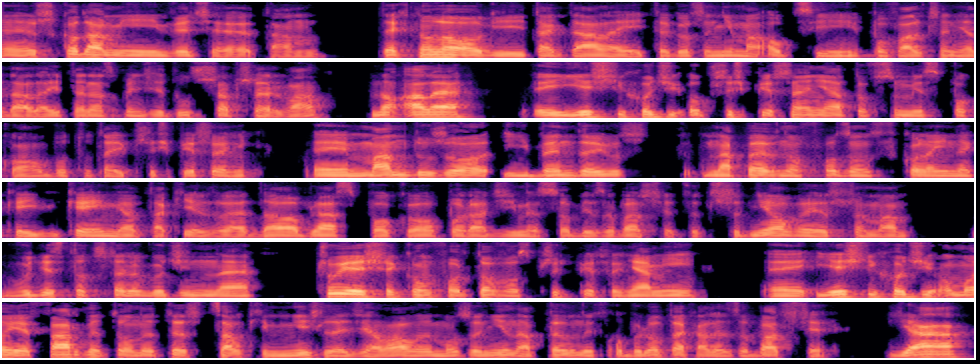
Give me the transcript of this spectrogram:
E, Szkoda mi, wiecie, tam technologii i tak dalej, tego, że nie ma opcji powalczenia dalej. Teraz będzie dłuższa przerwa. No ale jeśli chodzi o przyspieszenia, to w sumie spoko, bo tutaj przyspieszeń y, mam dużo i będę już na pewno wchodząc w kolejne KVK miał takie, że dobra, spoko, poradzimy sobie. Zobaczcie, te trzydniowe jeszcze mam 24-godzinne. Czuję się komfortowo z przyspieszeniami. Y, Jeśli chodzi o moje farmy, to one też całkiem nieźle działały, może nie na pełnych obrotach, ale zobaczcie, ja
